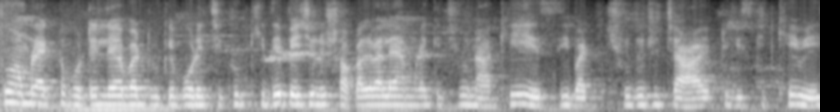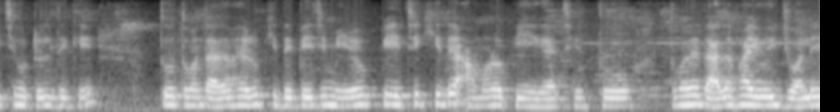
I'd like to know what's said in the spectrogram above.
তো আমরা একটা হোটেলে আবার ঢুকে পড়েছি, খুব খিদে পেয়েছিল। সকালবেলায় আমরা কিছু না খেয়ে এসেছি বাট শুধু একটু চা, একটু বিস্কিট খেয়ে বেরিয়েছি হোটেল থেকে। তো তোমার দাদা ভাইয়েরও খিদে পেয়েছে, মেয়েরও পেয়েছে খিদে, আমারও পেয়ে গেছে। তো তোমাদের দাদা ভাই ওই জলে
